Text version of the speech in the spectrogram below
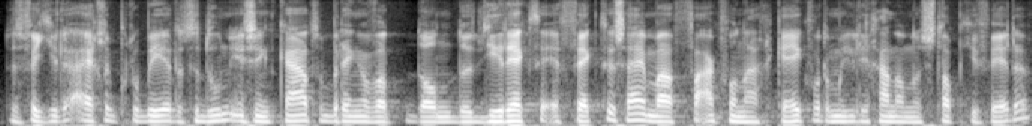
Dus wat jullie eigenlijk proberen te doen is in kaart te brengen wat dan de directe effecten zijn, waar vaak wel naar gekeken wordt, maar jullie gaan dan een stapje verder.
